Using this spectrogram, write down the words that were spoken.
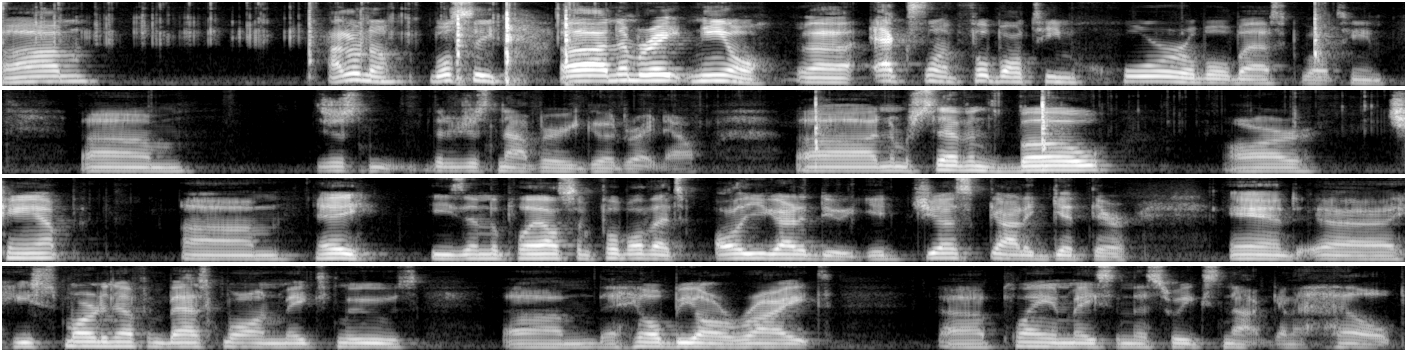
um, I don't know. We'll see. Uh, number eight, Neil. Uh, excellent football team, horrible basketball team. Um, just they're just not very good right now. Uh, number seven's Bo, our champ. Um, hey, he's in the playoffs in football. That's all you got to do. You just got to get there. And uh, he's smart enough in basketball and makes moves um, that he'll be all right. Uh, playing Mason this week's not going to help.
